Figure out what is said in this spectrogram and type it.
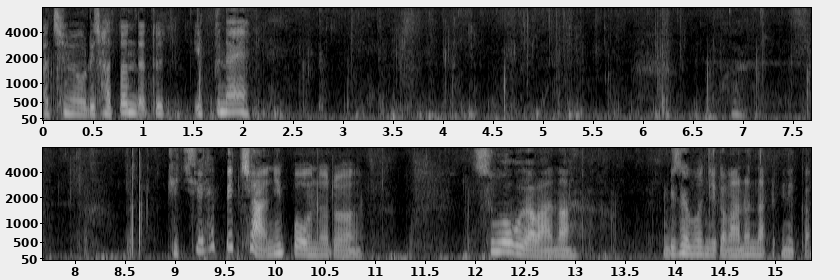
아침에 우리 잤던 데도 이쁘네. 빛이 햇빛이 안 이뻐 오늘은 스모그가 많아. 미세먼지가 많은 날이니까.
